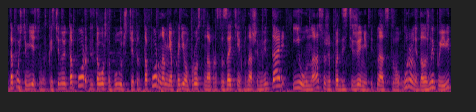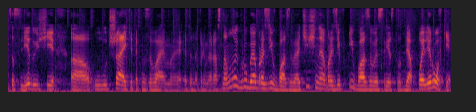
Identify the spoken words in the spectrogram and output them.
Допустим, есть у нас костяной топор. Для того, чтобы улучшить этот топор, нам необходимо просто-напросто зайти в наш инвентарь. И у нас уже по достижению 15 уровня должны появиться следующие а, улучшайки, так называемые. Это, например, основной грубый абразив, базовый очищенный абразив и базовое средство для полировки.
